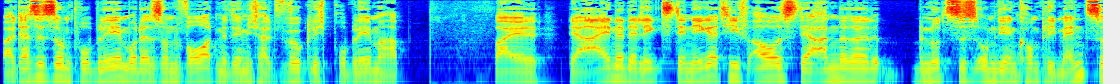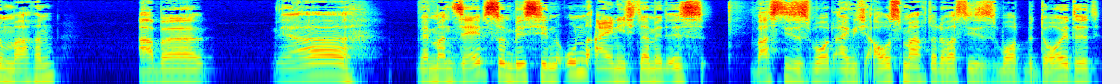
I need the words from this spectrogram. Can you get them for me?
Weil das ist so ein Problem oder so ein Wort, mit dem ich halt wirklich Probleme habe. Weil der eine, der legt es dir negativ aus, der andere benutzt es, um dir ein Kompliment zu machen. Aber ja, wenn man selbst so ein bisschen uneinig damit ist, was dieses Wort eigentlich ausmacht oder was dieses Wort bedeutet,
